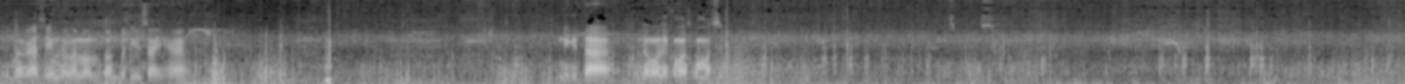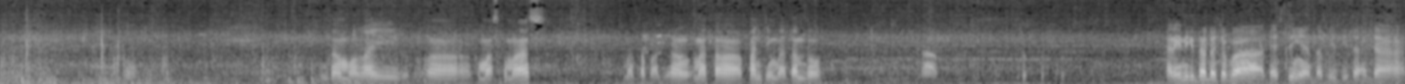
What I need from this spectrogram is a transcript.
Terima kasih telah nonton video saya. Ini kita udah mulai kemas-kemas ya. Udah mulai eh, kemas-kemas. Mata pancing mata pancing Batam tuh Hari ini kita udah coba testing ya, tapi tidak ada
